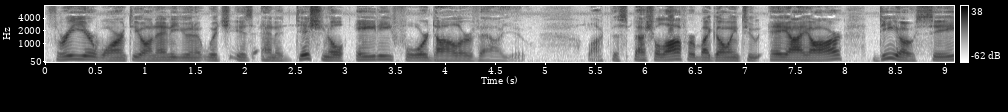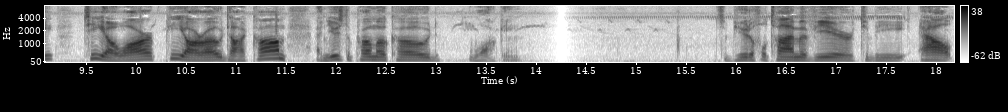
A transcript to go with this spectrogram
three year warranty on any unit, which is an additional $84 value. Lock this special offer by going to AIRDOCTORPRO.com and use the promo code WALKING. It's a beautiful time of year to be out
